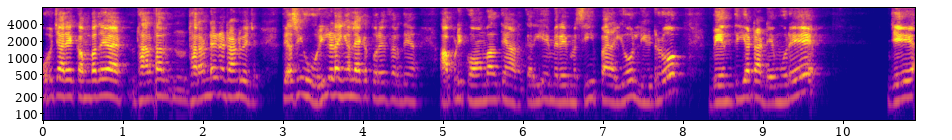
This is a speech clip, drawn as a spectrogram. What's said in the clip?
ਉਹ ਵਿਚਾਰੇ ਕੰਬਦੇ ਆ, ਠਰ ਠਰ, ਠਰਨ ਦੇ ਨੇ ਠੰਡ ਵਿੱਚ, ਤੇ ਅਸੀਂ ਹੋਰ ਹੀ ਲੜਾਈਆਂ ਲੈ ਕੇ ਤੁਰੇ ਫਿਰਦੇ ਆ। ਆਪਣੀ ਕੌਮ ਵੱਲ ਧਿਆਨ ਕਰੀਏ, ਮੇਰੇ ਮਸੀਹ ਭਾਈਓ, ਲੀਡਰੋ, ਬੇਨਤੀ ਆ ਤੁਹਾਡੇ ਮੂਰੇ ਜੇ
